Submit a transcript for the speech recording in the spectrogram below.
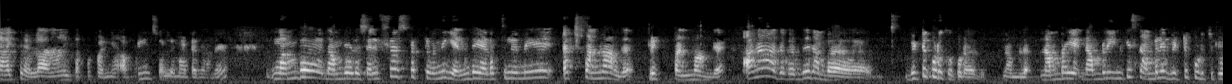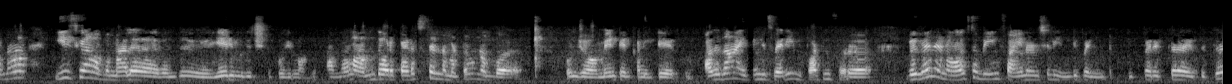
நினைக்கிறல்ல அதனால நீ தப்பு பண்ணு அப்படின்னு சொல்ல மாட்டேன் நான். நம்ம நம்மளோட செல்ஃப் ரெஸ்பெக்ட் வந்து எந்த இடத்துலயுமே டச் பண்ணுவாங்க ட்ரிக் பண்ணுவாங்க. ஆனா அதை வந்து நம்ம விட்டு கொடுக்க கூடாது. நம்மள நம்ம நம்மள இன்கேஸ் நம்மளே விட்டு கொடுத்துட்டோம்னா ஈஸியா நம்ம மேல வந்து ஏறி மிதிச்சுட்டு போயிடுவாங்க அதனால அந்த ஒரு பெடஸ்டல்ல மட்டும் நம்ம கொஞ்சம் மெயின்டைன் பண்ணிக்கிட்டே இருக்கும் அதுதான் I think it's very important for women and also being financially independent இப்ப இருக்கிற இதுக்கு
